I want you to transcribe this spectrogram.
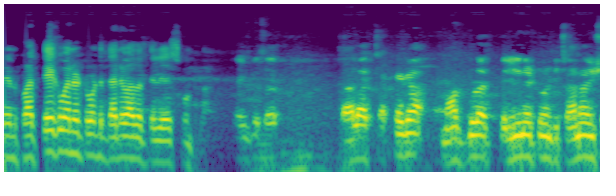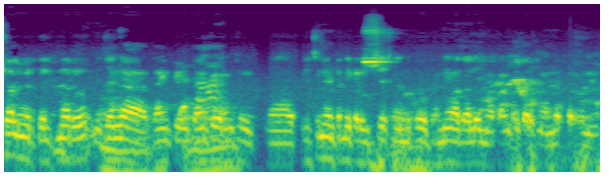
నేను ప్రత్యేకమైనటువంటి ధన్యవాదాలు తెలియజేసుకుంటున్నాను. చాలా చక్కగా మాకు కూడా తెలియనటువంటి చాలా విషయాలు మీరు తెలిపినారు. నిజంగా థ్యాంక్ యూ థ్యాంక్ యూ పిలిచిన వెంటనే ఇక్కడ విచ్చేసినందుకు ధన్యవాదాలు. మా కంటి తరఫున అందరి తరఫున.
